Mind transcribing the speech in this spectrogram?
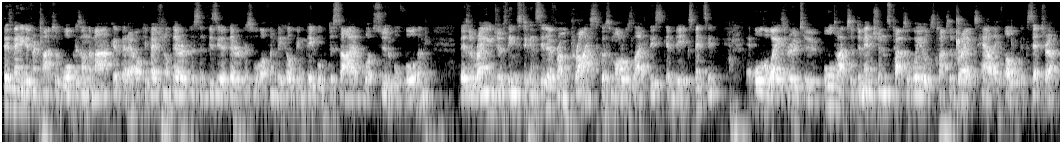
There's many different types of walkers on the market that our occupational therapists and physiotherapists will often be helping people decide what's suitable for them. There's a range of things to consider from price, because models like this can be expensive, all the way through to all types of dimensions, types of wheels, types of brakes, how they fold, etc.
